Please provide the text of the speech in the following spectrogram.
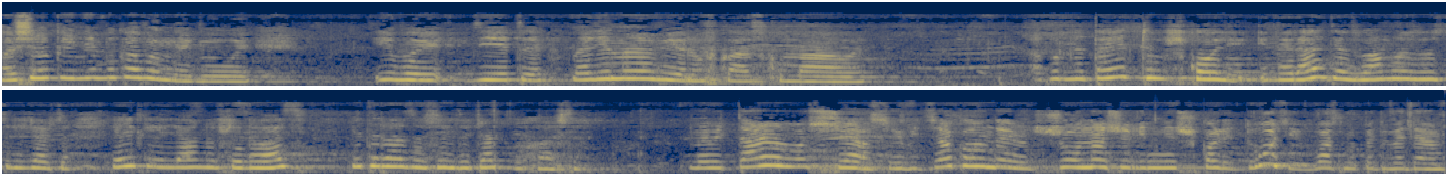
а щоки ніби кавуни були. І ви, діти, на віру в казку мали. А пам'ятаєте у школі, і не раз я з вами зустрічався, тільки глянувши на вас, відразу всіх дівчат кохався. Ми вітаємо вас ще раз і обіцяємо, що у нашій рідній школі друзів вас ми підведемо.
